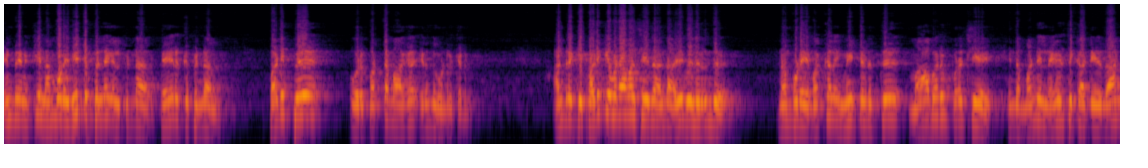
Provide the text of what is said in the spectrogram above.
இன்றைக்கு நம்முடைய வீட்டு பிள்ளைகள் பின்னால் பெயருக்கு பின்னால் படிப்பு ஒரு பட்டமாக இருந்து கொண்டிருக்கிறது. அன்றைக்கு படிக்க விடாமல் செய்த அந்த அழிவிலிருந்து நம்முடைய மக்களை மீட்டெடுத்து மாபெரும் புரட்சியை இந்த மண்ணில் நிகழ்த்தி காட்டியதுதான்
